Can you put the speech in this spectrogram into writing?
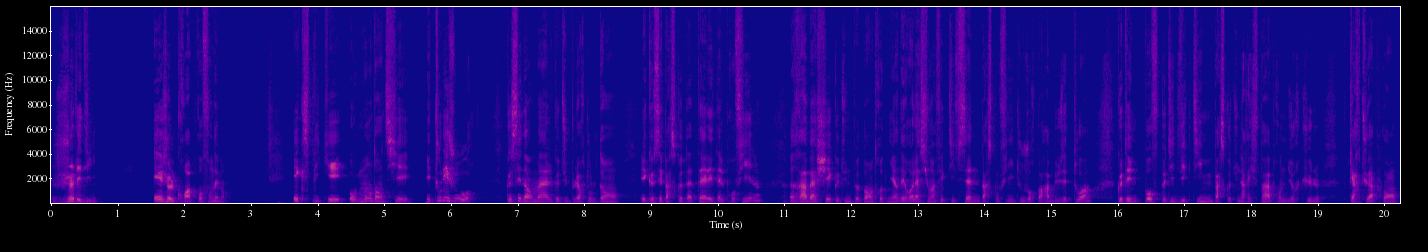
je l'ai dit, et je le crois profondément. Expliquer au monde entier et tous les jours que c'est normal que tu pleures tout le temps et que c'est parce que tu as tel et tel profil, rabâcher que tu ne peux pas entretenir des relations affectives saines parce qu'on finit toujours par abuser de toi, que tu es une pauvre petite victime parce que tu n'arrives pas à prendre du recul car tu apprends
